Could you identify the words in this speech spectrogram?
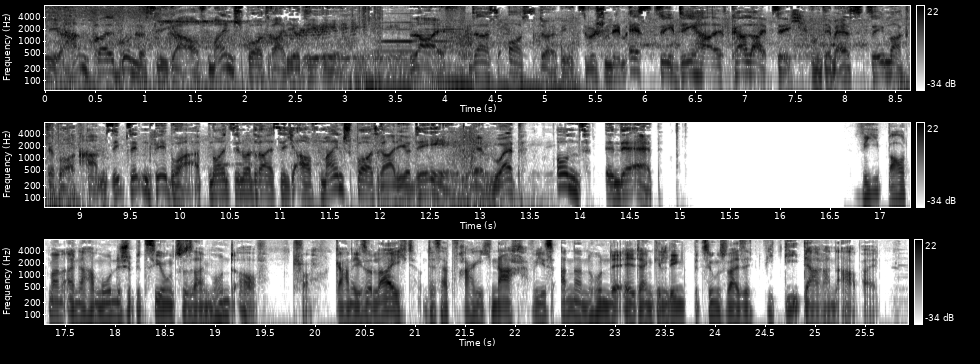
Die Handball-Bundesliga auf meinsportradio.de. Live das Ostderby zwischen dem SC DHFK Leipzig und dem SC Magdeburg am 17. Februar ab 19.30 Uhr auf meinsportradio.de, im Web und in der App. Wie baut man eine harmonische Beziehung zu seinem Hund auf? Puh, gar nicht so leicht. Und deshalb frage ich nach, wie es anderen Hundeeltern gelingt, beziehungsweise wie die daran arbeiten.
